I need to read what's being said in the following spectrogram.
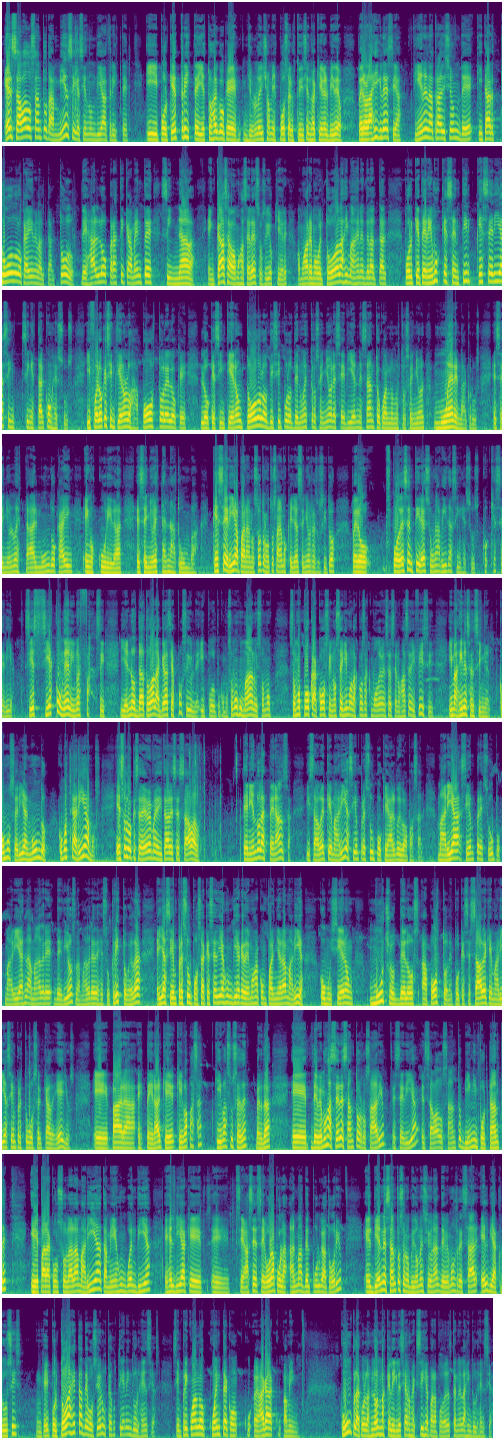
El sábado santo también sigue siendo un día triste. ¿Y por qué es triste? Y esto es algo que yo no le he dicho a mi esposa, lo estoy diciendo aquí en el video, pero las iglesias tienen la tradición de quitar todo lo que hay en el altar, todo, dejarlo prácticamente sin nada. En casa vamos a hacer eso, si Dios quiere. Vamos a remover todas las imágenes del altar. porque tenemos que sentir qué sería sin, estar con Jesús. Y fue lo que sintieron los apóstoles, lo que, lo que sintieron todos los discípulos de nuestro Señor ese Viernes Santo cuando nuestro Señor muere en la cruz. El Señor no está, el mundo cae en, en oscuridad, el Señor está en la tumba. ¿Qué sería para nosotros? Nosotros sabemos que ya el Señor resucitó, pero poder sentir eso, una vida sin Jesús, ¿qué sería? Si es, si es con Él y no es fácil, y Él nos da todas las gracias posibles, y como somos humanos y somos, somos poca cosa y no seguimos las cosas como deben ser, se nos hace difícil. Imagínense sin Él. ¿Cómo sería el mundo? ¿Cómo estaríamos? Eso es lo que se debe meditar ese sábado, teniendo la esperanza y saber que María siempre supo que algo iba a pasar. María siempre supo. María es la madre de Dios, la madre de Jesucristo, ¿verdad? Ella siempre supo. O sea que ese día es un día que debemos acompañar a María, como hicieron muchos de los apóstoles, porque se sabe que María siempre estuvo cerca de ellos, eh, para esperar qué, iba a pasar, qué iba a suceder, ¿verdad? Eh, debemos hacer el Santo Rosario ese día, el sábado santo, es bien importante. Eh, para consolar a María, también es un buen día, es el día que se hace, se ora por las almas del purgatorio. El Viernes Santo se nos olvidó mencionar, debemos rezar el Via Crucis. Okay. Por todas estas devociones usted tiene indulgencias, siempre y cuando cuente con, haga, a mí, cumpla con las normas que la iglesia nos exige para poder tener las indulgencias.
